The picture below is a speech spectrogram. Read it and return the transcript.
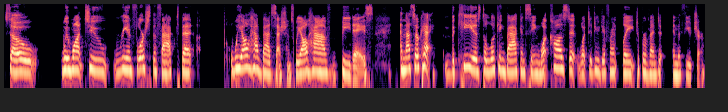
So we want to reinforce the fact that we all have bad sessions. We all have b days. And that's okay. The key is to looking back and seeing what caused it what to do differently to prevent it in the future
